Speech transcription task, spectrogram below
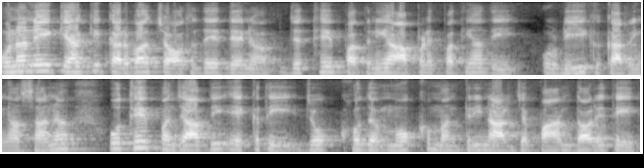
ਉਹਨਾਂ ਨੇ ਕਿਹਾ ਕਿ ਕਰਵਾ ਚੌਥ ਦੇ ਦਿਨ ਜਿੱਥੇ ਪਤਨੀਆਂ ਆਪਣੇ ਪਤੀਆਂ ਦੀ ਉਡੀਕ ਕਰ ਰਹੀਆਂ ਸਨ, ਉੱਥੇ ਪੰਜਾਬ ਦੀ ਇੱਕ ਧੀ ਜੋ ਖੁਦ ਮੁੱਖ ਮੰਤਰੀ ਨਾਲ ਜਾਪਾਨ ਦੌਰੇ ਤੇ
